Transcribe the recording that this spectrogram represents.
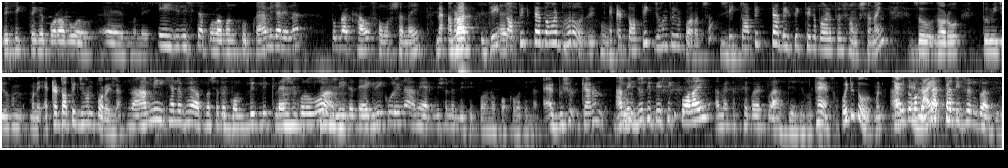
বেসিক থেকে পড়াবো মানে এই জিনিসটা পোলাপান খুব খায়। আমি জানি না তোমরা খাও সমস্যা নাই। না আমরা বাট যে টপিকটা তোমার ধরো একটা টপিক যখন তুমি পড়াচ্ছ সেই টপিকটা বেসিক থেকে পড়াতে সমস্যা নাই। সো ধরো তুমি যখন মানে একটা টপিক যখন পড়াইলা। না আমি এখানে ভাই আপনার সাথে কমপ্লিটলি ক্ল্যাশ করব আমি এটাতে এগ্রি করি না আমি অ্যাডমিশনে বেসিক পড়ানোর পক্ষপাতী না। অ্যাডমিশন কারণ আমি যদি বেসিক পড়াই আমি একটা সেপারেট ক্লাস দিয়ে দেবো। হ্যাঁ ওইটা তো মানে আমি তোমাকে চারটা ডিফারেন্ট ক্লাস দিব।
